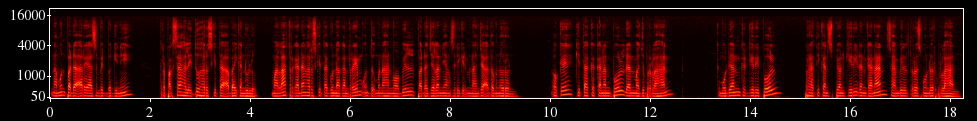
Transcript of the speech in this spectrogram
Namun pada area sempit begini, terpaksa hal itu harus kita abaikan dulu. Malah terkadang harus kita gunakan rem untuk menahan mobil pada jalan yang sedikit menanjak atau menurun. Oke, kita ke kanan pull dan maju perlahan. Kemudian ke kiri pull, perhatikan spion kiri dan kanan sambil terus mundur perlahan.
